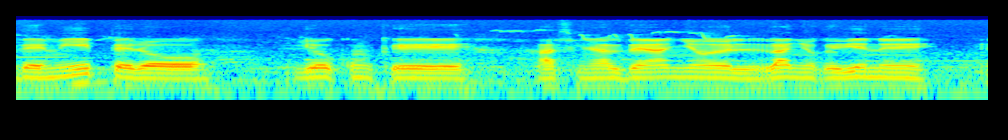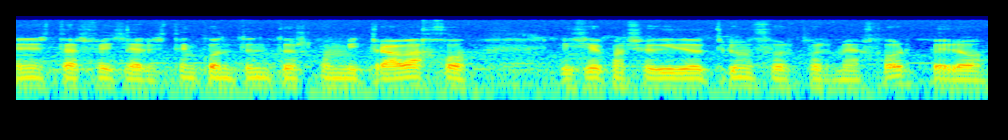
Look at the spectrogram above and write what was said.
de mí, pero yo con que al final de año, el año que viene, en estas fechas, estén contentos con mi trabajo y si he conseguido triunfos, pues mejor, pero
